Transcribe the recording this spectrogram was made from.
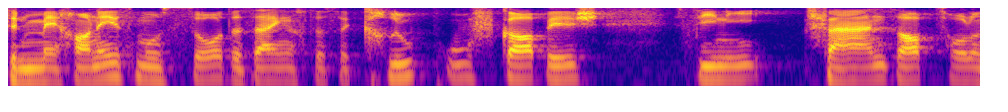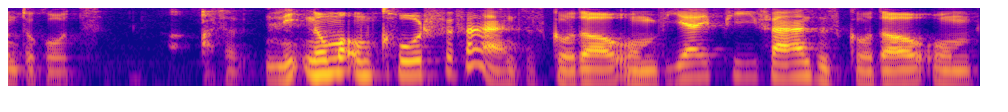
der Mechanismus so, dass eigentlich das eine Clubaufgabe ist, seine Fans abzuholen. Und da geht es also nicht nur um Kurvenfans, es geht auch um VIP-Fans, es geht auch um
